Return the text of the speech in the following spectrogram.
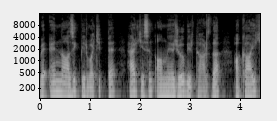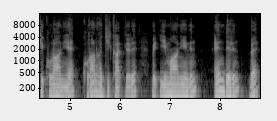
ve en nazik bir vakitte herkesin anlayacağı bir tarzda hakaiki Kur'aniye, Kur'an hakikatleri ve imaniyenin en derin ve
